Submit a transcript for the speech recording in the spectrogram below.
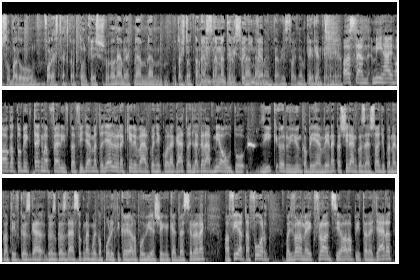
Subaru Forestert kaptunk, és nem, nem, nem utasítottam nem, vissza. Nem mentél vissza, hogy nem, inkább... Nem mentem vissza, hogy nem kérjük. Igen. Igen, igen. Aztán Mihály hallgató még tegnap felhívta a figyelmet, hogy előre kéri Várkonyi kollégát, hogy legalább mi autózik, örüljünk a BMW-nek, a siránkozást hagyjuk a negatív közgá- közgazdászoknak, meg a politikai alapú hülyeségeket beszélőnek. Ha a Fiat, a Ford vagy valamelyik francia alapítan egy gyárat,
